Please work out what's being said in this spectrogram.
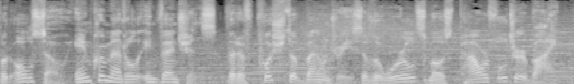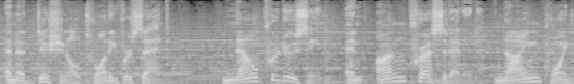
but also incremental inventions that have pushed the boundaries of the world's most powerful turbine an additional 20% now producing an unprecedented 9.5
